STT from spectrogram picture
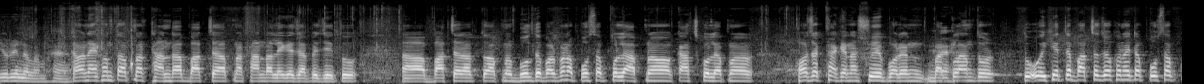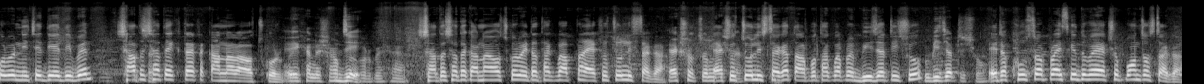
ইউরিনালাম হ্যাঁ। কারণ এখন তো আপনার ঠান্ডা বাচ্চা আপনার ঠান্ডা লেগে যাবে যেহেতু বাচ্চারা তো আপনার বলতে পারবে না প্রসাব করলে আপনার কাজ করলে আপনার হজাক থাকে না শুয়ে পড়েন বা হ্যাঁ, ক্লান্ত তো ওই ক্ষেত্রে বাচ্চা যখন এটা প্রসাব করবে নিচে দিয়ে দিবেন সাথে সাথে একটা একটা কান্নার আওয়াজ করবে। আচ্ছা। এইখানে শব্দ করবে হ্যাঁ। সাথে সাথে কান্নার আওয়াজ করবে এটা থাকবে আপনার একশো চল্লিশ টাকা। 140 একশো চল্লিশ টাকা তারপর থাকবে আপনার ভিজা টিস্যু। ভিজা টিস্যু। এটা খুচরা প্রাইস কিন্তু ভাই একশো পঞ্চাশ টাকা।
